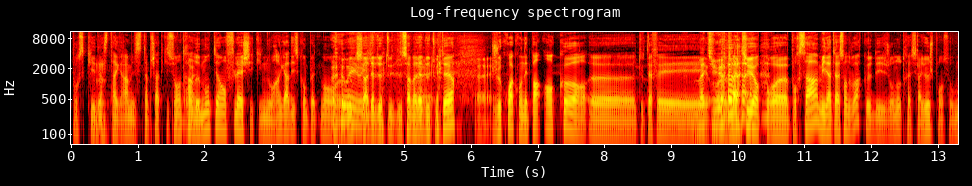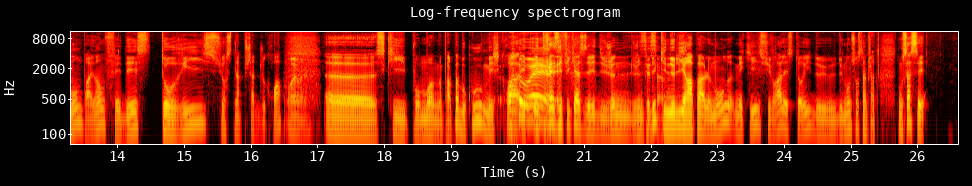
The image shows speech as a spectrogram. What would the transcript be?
pour ce qui est d'Instagram et de Snapchat qui sont train Ouais. de monter en flèche et qui nous ringardisent complètement, euh, Oui, nous qui sommes oui. de, tu- de Ouais. Twitter, Ouais. je crois qu'on n'est pas encore euh, tout à fait Mature. euh, mature pour, euh, pour ça. Mais il est intéressant de voir que des journaux très sérieux, je pense au Monde par exemple, fait des stories sur Snapchat, je crois. Ouais, ouais. Euh, ce qui, pour moi, ne me parle pas beaucoup, mais je crois est- est, Ouais. très efficace vis-à-vis du jeune, du jeune C'est public ça. qui ne lira pas le monde, mais qui suivra les stories du, du monde sur Snapchat. Donc ça, c'est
